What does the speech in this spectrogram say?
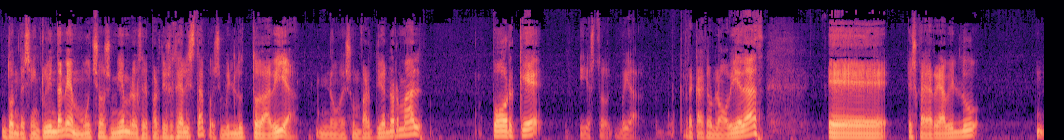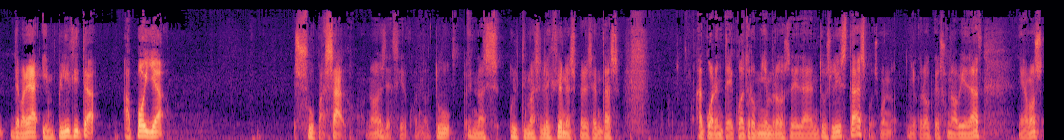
donde se incluyen también muchos miembros del Partido Socialista, pues Bildu todavía no es un partido normal, porque, y esto voy a recalcar una obviedad, eh, Euskal Herria Bildu de manera implícita apoya su pasado, ¿no? Es decir, cuando tú en las últimas elecciones presentas a 44 miembros de edad en tus listas, pues bueno, yo creo que es una obviedad, digamos,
